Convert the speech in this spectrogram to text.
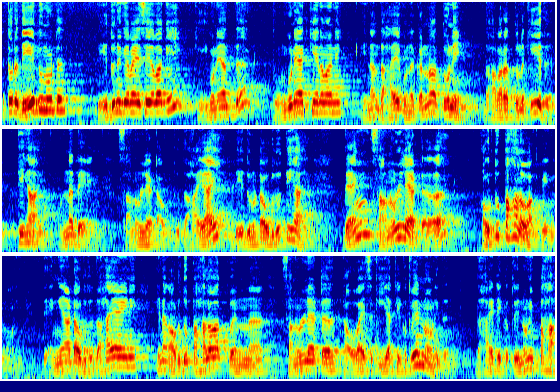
එතකොට දේදුනට දේදුනගේ වයසය වගේ කී ගුණයක්ද? 3 ගුණයක් කියනවනේ. එහෙනම් 10 ගුණ කරනවා 3ෙන්. 10 වරක් 3 කීයද? 30යි. ඔන්න දැන් සනුල්ලයට අවුරුදු 10යි, දේදුනට අවුරුදු 30යි. දැන් සනුල්ලයට අවුරුදු 15ක් වෙන්න ඕනේ. දැන් එයාට අවුරුදු 10යිනේ. එහෙනම් අවුරුදු 15ක් වෙන්න සනුල්ලයට තව වයස කීයක් එකතු වෙන්න ඕනේද? 10ට එකතු වෙන්න ඕනේ 5.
